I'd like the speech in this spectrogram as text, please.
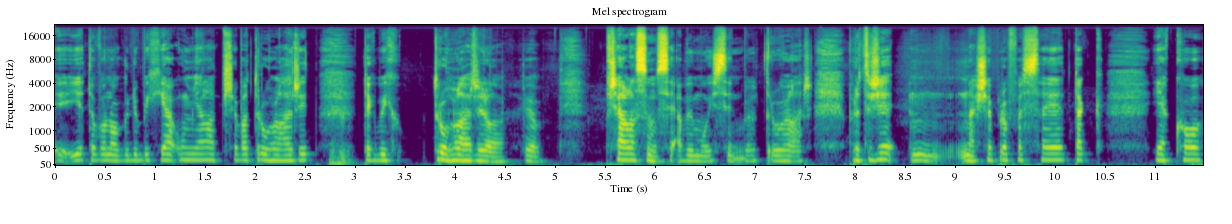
je to ono, kdybych já uměla třeba truhlařit, mm-hmm. tak bych truhlařila. Jo. Přála jsem si, aby můj syn byl truhlář, protože naše profese je tak jako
